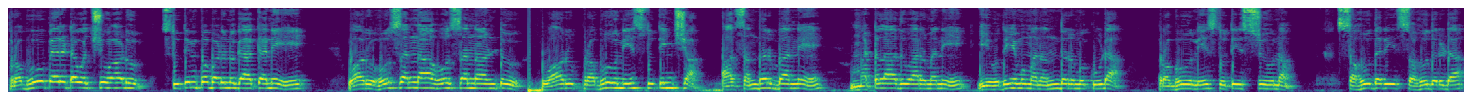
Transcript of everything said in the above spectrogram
ప్రభు పేరట వచ్చువాడు స్తుతింపబడునుగాకని వారు హోసన్నా హోసన్నా అంటూ వారు ప్రభువుని స్థుతించారు ఆ సందర్భాన్నే మట్టలాదివారమని ఈ ఉదయము మనందరము కూడా ప్రభువుని స్థుతిస్తున్నాం సహోదరి సహోదరుడా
